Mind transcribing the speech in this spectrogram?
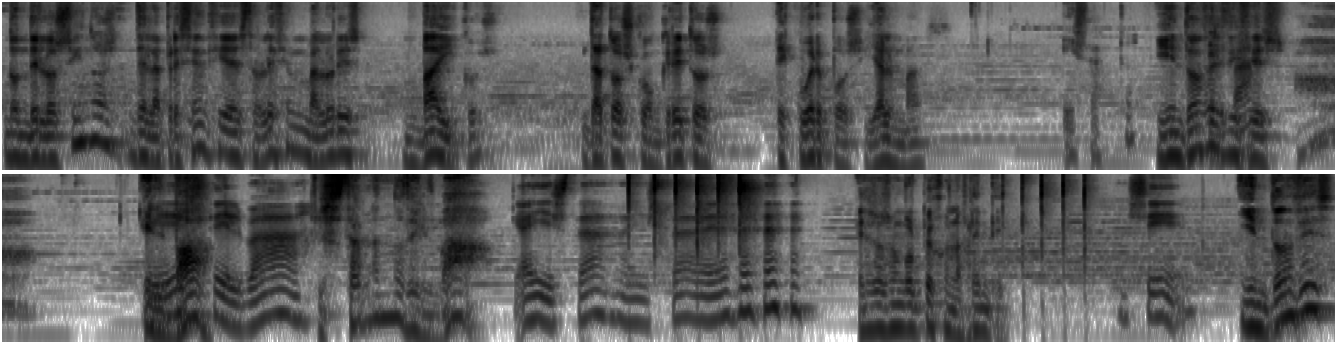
donde los signos de la presencia establecen valores vaicos, datos concretos de cuerpos y almas, Exacto. y entonces El dices, ¡Oh! el es va, el va. que está hablando del va. Ahí está, ahí está. ¿eh? Esos son golpes con la frente. sí. Y entonces,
